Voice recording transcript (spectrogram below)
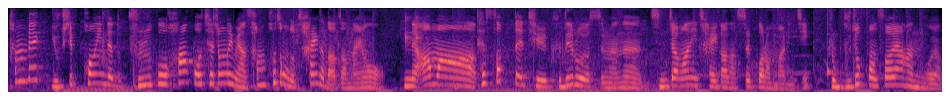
360퍼인데도 불구하고 최종 데미 한3% 정도 차이가 나잖아요. 근데 아마 테스업 때딜 그대로였으면은 진짜 많이 차이가 났을 거란 말이지. 그럼 무조건 써야 하는 거야.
